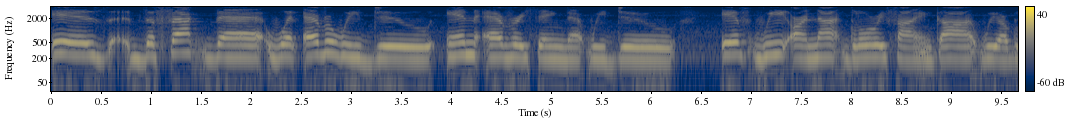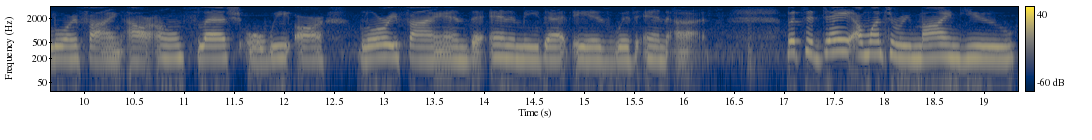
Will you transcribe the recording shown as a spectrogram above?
is the fact that whatever we do in everything that we do, if we are not glorifying God, we are glorifying our own flesh or we are glorifying the enemy that is within us. But today I want to remind you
